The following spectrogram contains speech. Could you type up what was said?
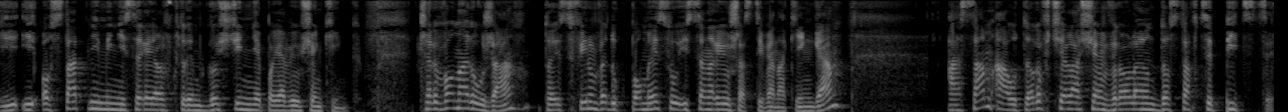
i ostatni miniserial, w którym gościnnie pojawił się King. Czerwona Róża to jest film według pomysłu i scenariusza Stephena Kinga, a sam autor wciela się w rolę dostawcy pizzy,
